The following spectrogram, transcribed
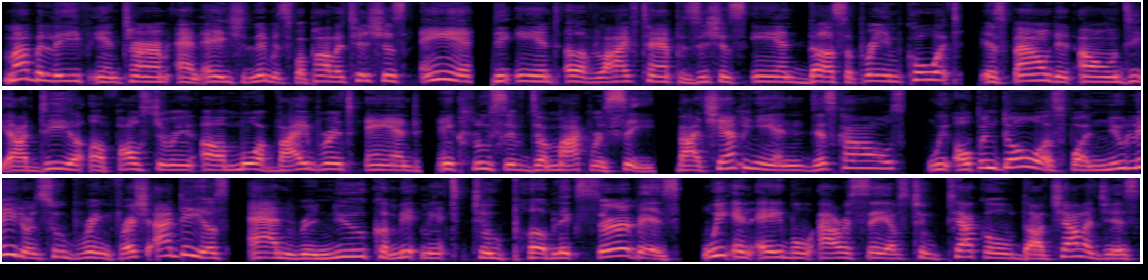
my belief in term and age limits for politicians and the end of lifetime positions in the Supreme Court is founded on the idea of fostering a more vibrant and inclusive democracy. By championing this cause, we open doors for new leaders who bring fresh ideas and renewed commitment to public service. We enable ourselves to tackle the challenges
